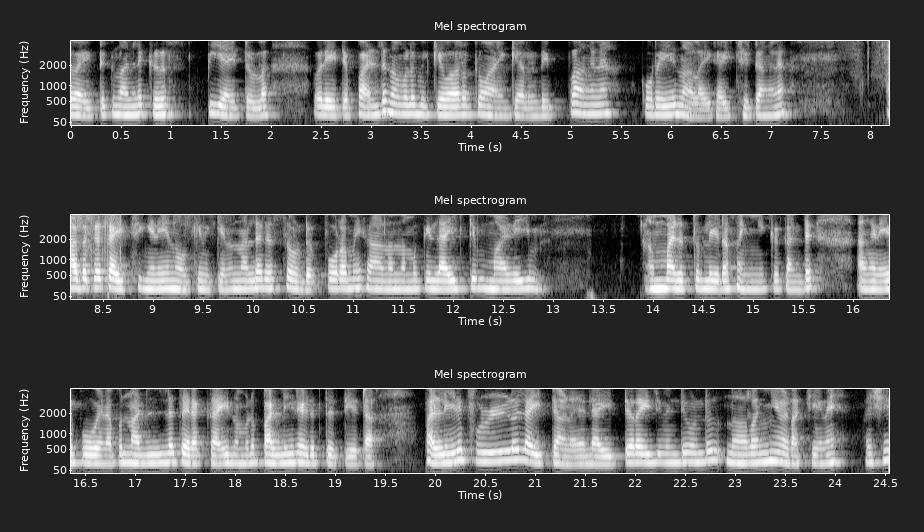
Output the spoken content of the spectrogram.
ആയിട്ട് നല്ല ക്രിസ്പി ആയിട്ടുള്ള ഒരു ഐറ്റം. പണ്ട് നമ്മൾ മിക്കവാറും വാങ്ങിക്കാറുണ്ട്. ഇപ്പോൾ അങ്ങനെ കുറേ നാളായി കഴിച്ചിട്ട് അങ്ങനെ അതൊക്കെ കഴിച്ചിങ്ങനെ നോക്കി നിൽക്കണം നല്ല രസമുണ്ട്. പുറമേ കാണാൻ നമുക്ക് ലൈറ്റും മഴയും മഴത്തുള്ളിയുടെ ഭംഗിയൊക്കെ കണ്ട് അങ്ങനെ പോവുകയാണ്. അപ്പം നല്ല തിരക്കായി നമ്മൾ പള്ളിയുടെ അടുത്ത് എത്തിയിട്ടാ പള്ളിയിൽ ഫുള്ള് ലൈറ്റാണ്. ലൈറ്റ് അറേഞ്ച്മെന്റ് കൊണ്ട് നിറഞ്ഞു കിടക്കുകയാണ്. പക്ഷേ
